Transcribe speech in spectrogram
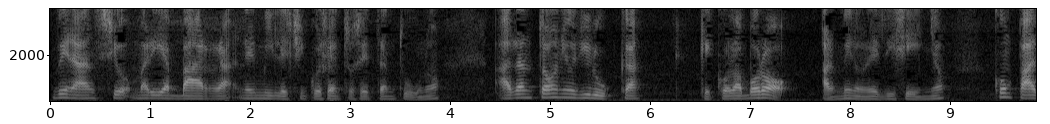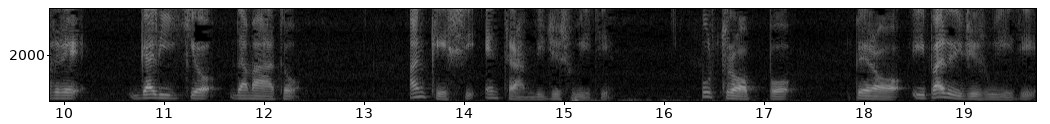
Venanzio Maria Barra nel 1571 ad Antonio di Lucca, che collaborò, almeno nel disegno, con padre Galichio d'Amato, anch'essi entrambi gesuiti. Purtroppo, però, i padri gesuiti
